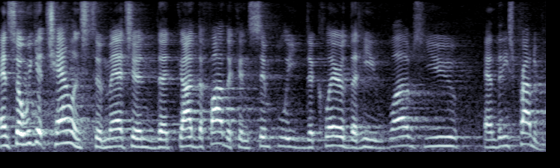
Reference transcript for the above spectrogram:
And so we get challenged to imagine that God the Father can simply declare that He loves you and that He's proud of you.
